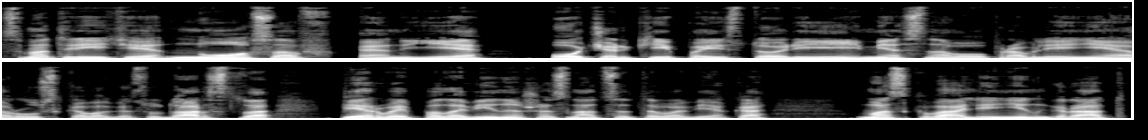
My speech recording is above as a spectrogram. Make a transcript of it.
Смотрите Носов, Н.Е., очерки по истории местного управления русского государства первой половины XVI века, Москва-Ленинград,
